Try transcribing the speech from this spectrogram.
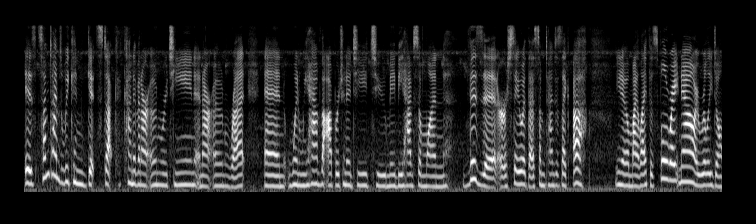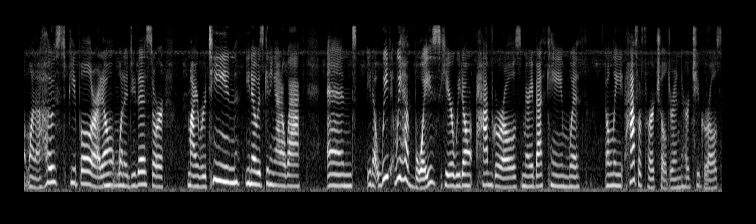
is sometimes we can get stuck kind of in our own routine and our own rut. And when we have the opportunity to maybe have someone visit or stay with us, sometimes it's like, ah, you know, my life is full right now. I really don't want to host people or I don't mm-hmm. want to do this or my routine, you know, is getting out of whack. And, you know, we we have boys here. We don't have girls. Mary Beth came with only half of her children, her two girls.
